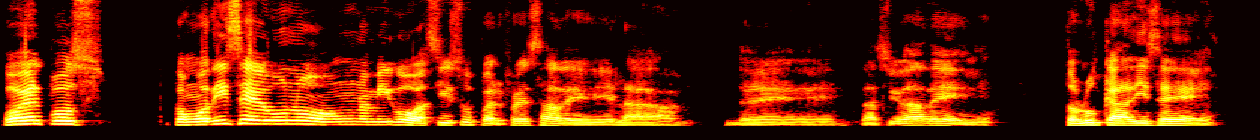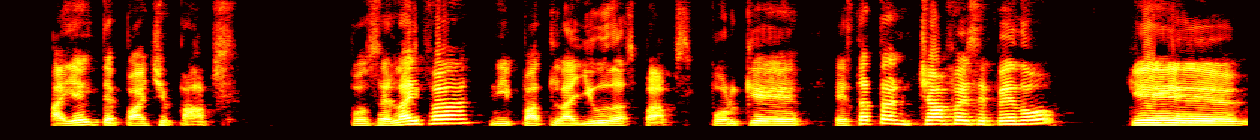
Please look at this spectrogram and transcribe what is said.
Joel, pues, como dice uno, un amigo así súper fresa de la, de la ciudad de Toluca, dice, allá hay tepache, paps. Pues el AIFA ni patlayudas, paps. Porque está tan chafa ese pedo que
